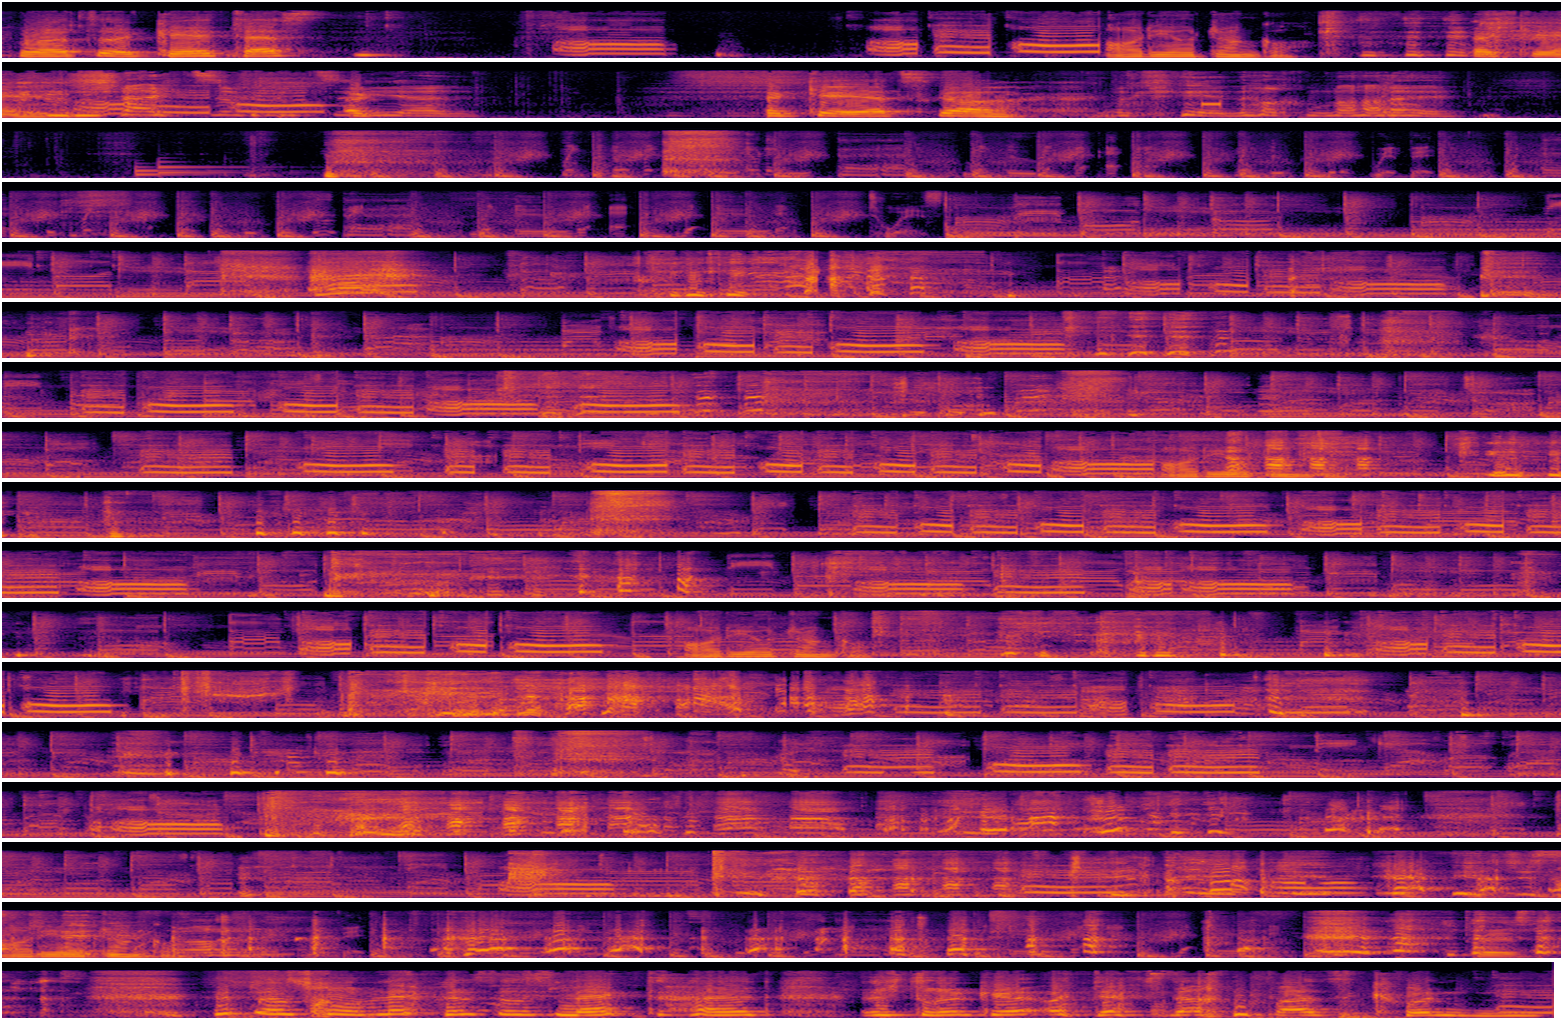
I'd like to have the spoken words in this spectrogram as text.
Warte, okay, testen. Oh. Oh, oh. Audio Jungle. Okay. Scheint zu funktionieren. Okay, let's go. Okay, nochmal. Oh, ありがとう。Oh. Audio Jungle. Audio Jungle. Das Problem ist, es laggt halt. Ich drücke und der ist nach ein paar Sekunden.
